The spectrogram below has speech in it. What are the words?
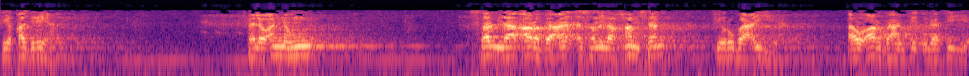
في قدرها. فلو أنه صلى أربعا صلى خمسا في رباعية. أو أربعا في ثلاثية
